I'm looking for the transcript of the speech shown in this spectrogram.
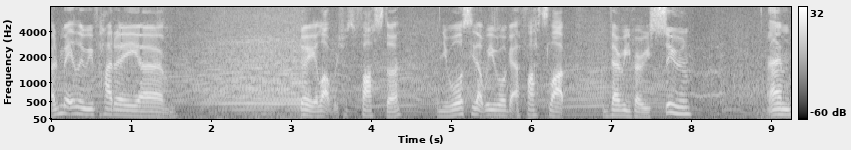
Admittedly, we've had a um, dirty lap, which was faster. And you will see that we will get a fast lap very, very soon. And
